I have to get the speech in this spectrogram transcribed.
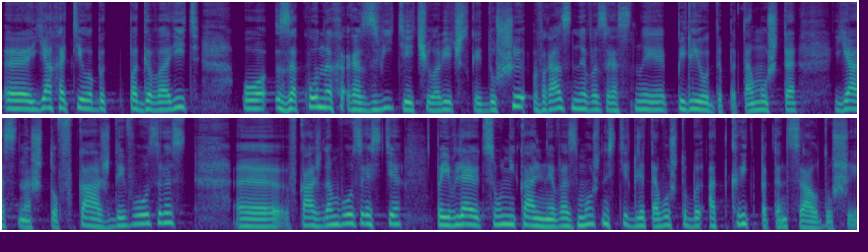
э, я хотела бы поговорить о законах развития человеческой души в разные возрастные периоды, потому что ясно, что в каждый возраст, э, в каждом возрасте появляются уникальные возможности для того, чтобы открыть потенциал души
